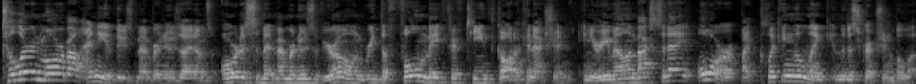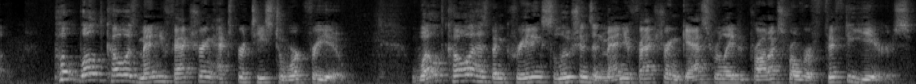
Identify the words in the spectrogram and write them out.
To learn more about any of these member news items or to submit member news of your own, read the full May 15th GAWDA Connection in your email inbox today or by clicking the link in the description below. Put WeldCoa's manufacturing expertise to work for you. WeldCoa has been creating solutions and manufacturing gas related products for over 50 years.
